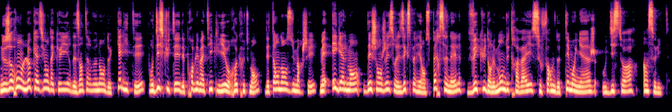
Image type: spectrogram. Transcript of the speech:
Nous aurons l'occasion d'accueillir des intervenants de qualité pour discuter des problématiques liées au recrutement, des tendances du marché, mais également d'échanger sur les expériences personnelles vécues dans le monde du travail sous forme de témoignages ou d'histoires insolites.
